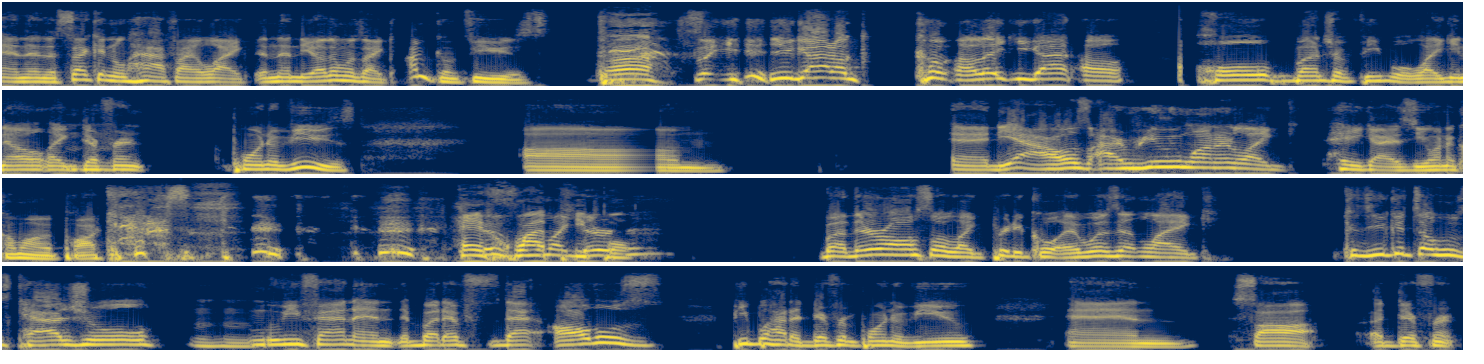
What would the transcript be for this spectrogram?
And then the second half I liked, and then the other one's like, "I'm confused." Ah, so you you got a like you got a whole bunch of people like you know like Mhm. different point of views um and yeah i was i really wanted like hey guys you want to come on a podcast hey, white like, they're- people. but they're also like pretty cool it wasn't like because you could tell who's casual hmm movie fan and but if that all those people had a different point of view and saw a different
